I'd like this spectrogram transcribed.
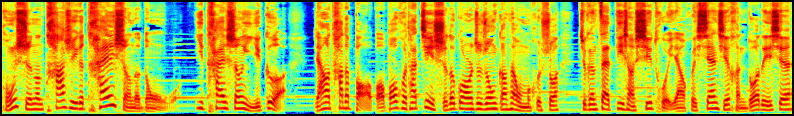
同时呢，它是一个胎生的动物，一胎生一个。然后它的宝宝，包括它进食的过程之中，刚才我们会说，就跟在地上吸土一样，会掀起很多的一些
